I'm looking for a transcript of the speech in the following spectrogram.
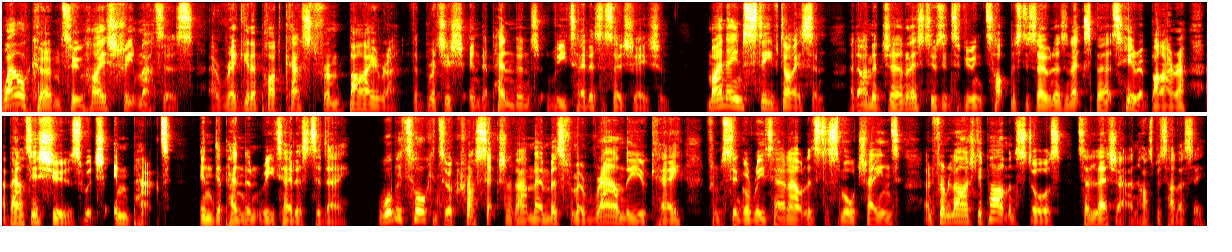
Welcome to High Street Matters, a regular podcast from BIRA, the British Independent Retailers Association. My name's Steve Dyson, and I'm a journalist who's interviewing top business owners and experts here at BIRA about issues which impact independent retailers today. We'll be talking to a cross section of our members from around the UK, from single retail outlets to small chains, and from large department stores to leisure and hospitality.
